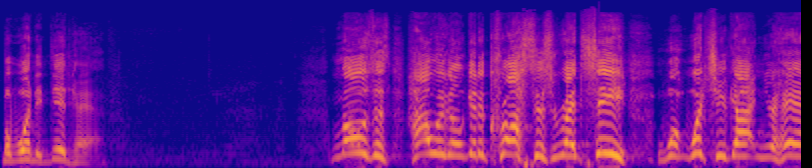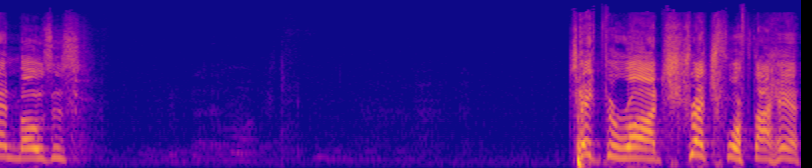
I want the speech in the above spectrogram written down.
but what he did have. Moses, how are we going to get across this Red Sea? What, what you got in your hand, Moses? Take the rod, stretch forth thy hand.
